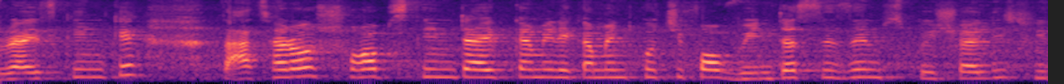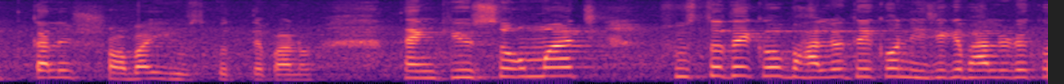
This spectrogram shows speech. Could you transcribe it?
ড্রাই স্কিনকে তাছাড়াও সব স্কিন টাইপকে আমি রেকমেন্ড করছি ফর উইন্টার সিজন স্পেশালি শীতকালে সবাই ইউজ করতে পারো। থ্যাংক ইউ সো মাচ সুস্থ থেকো, ভালো থেকো, নিজেকে ভালো রেখো,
